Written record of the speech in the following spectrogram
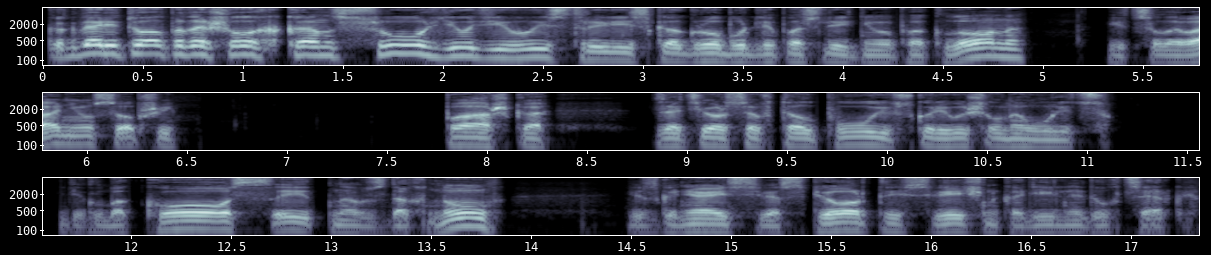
Когда ритуал подошел к концу, люди выстроились к гробу для последнего поклона и целования усопшей. Пашка затерся в толпу и вскоре вышел на улицу, где глубоко, сытно вздохнул, изгоняя из себя спертый, свечно-кадильный дух церкви.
